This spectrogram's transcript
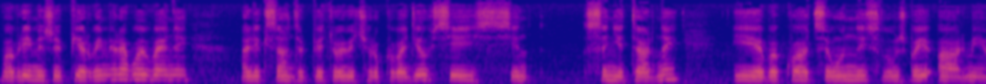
Во время же Первой мировой войны Александр Петрович руководил всей санитарной и эвакуационной службой армии.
